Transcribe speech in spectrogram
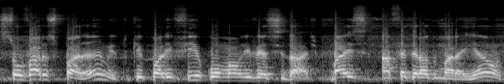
São vários parâmetros que qualificam uma universidade, mas a Federal do Maranhão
